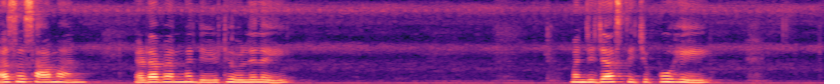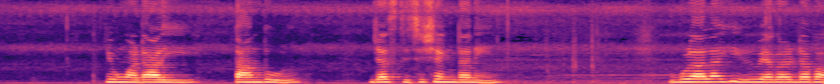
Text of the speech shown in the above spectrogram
असं सामान या डब्यांमध्ये ठेवलेलं आहे. म्हणजे जास्तीचे पोहे किंवा डाळी तांदूळ जास्तीचे शेंगदाणे. गुळालाही वेगळा डबा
